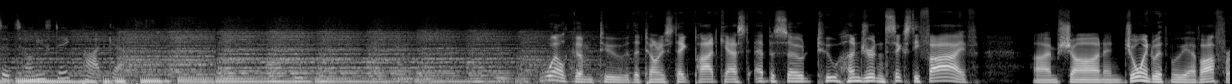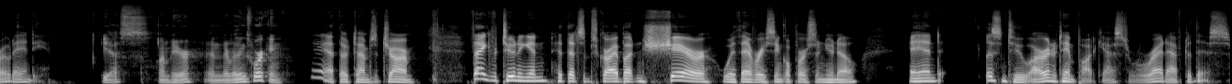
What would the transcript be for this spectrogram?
to Tony Steak Podcast. Welcome to the Tony Steak Podcast, episode 265. I'm Sean, and joined with me we have Off Road Andy. Yes, I'm here and everything's working. Yeah, third time's a charm. Thank you for tuning in. Hit that subscribe button, share with every single person you know, and listen to our entertainment podcast right after this.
